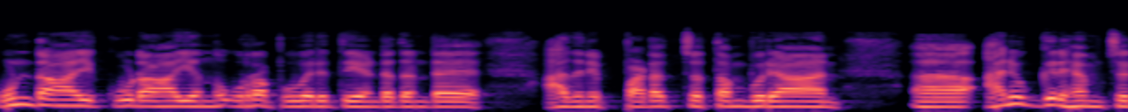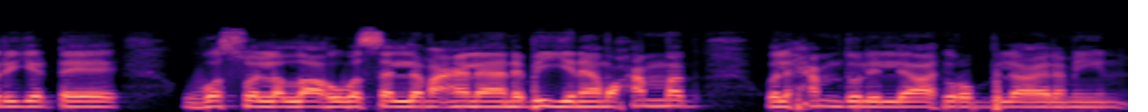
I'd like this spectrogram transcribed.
ഉണ്ടായിക്കൂടാ എന്ന് ഉറപ്പുവരുത്തേണ്ടതുണ്ട് അതിന് പടച്ച തമ്പുരാൻ അനുഗ്രഹം ചൊരിയട്ടെ. വസ്വല്ലാഹു വസ്ലം അല നബീന മുഹമ്മദ്. വൽഹംദുലില്ലാഹി റബ്ബിൽ ആലമീൻ.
